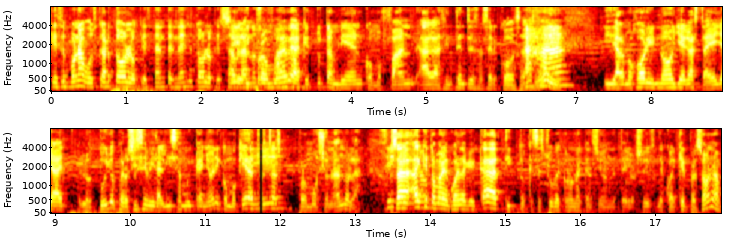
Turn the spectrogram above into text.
que se pone a buscar todo lo que está en tendencia, todo lo que está Sí, hablando. y su promueve a que tú también como fan hagas, intentes hacer cosas, Ajá. ¿no? Y, y a lo mejor y no llega hasta ella lo tuyo, pero sí se viraliza muy cañón y como quiera Sí. tú estás promocionándola. Sí, o sea, hay que tomar en cuenta que cada TikTok que se sube con una canción de Taylor Swift de cualquier persona,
